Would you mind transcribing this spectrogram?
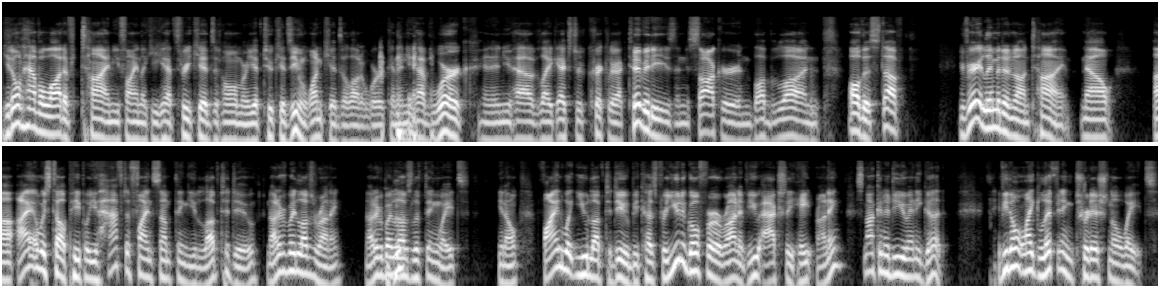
you don't have a lot of time. You find like you have three kids at home, or you have two kids, even one kid's a lot of work, and then you have work, and then you have like extracurricular activities and soccer and blah blah blah and all this stuff. You're very limited on time. Now, uh, I always tell people you have to find something you love to do. Not everybody loves running. Not everybody mm-hmm. loves lifting weights. You know, find what you love to do because for you to go for a run, if you actually hate running, it's not going to do you any good. If you don't like lifting traditional weights,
